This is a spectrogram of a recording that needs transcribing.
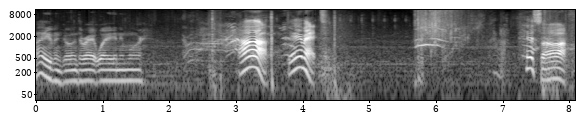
Am I even going the right way anymore? Ah! Damn it! Ah, piss off.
